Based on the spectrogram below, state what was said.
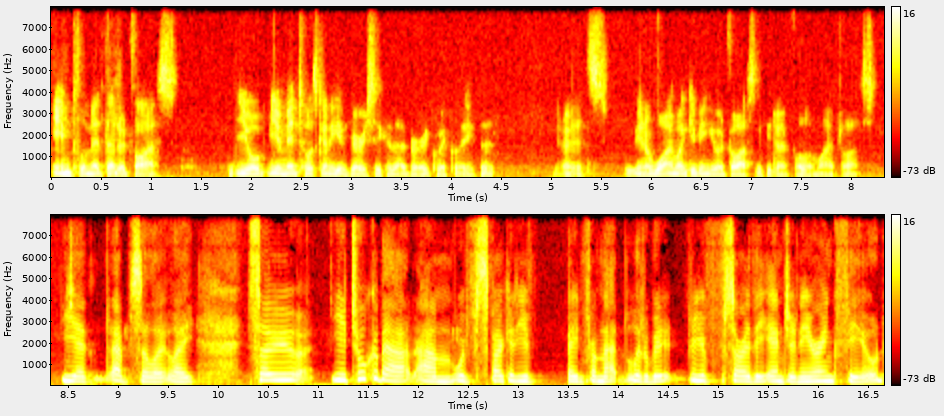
implement that advice your your mentor is going to get very sick of that very quickly. That you know it's you know why am i giving you advice if you don't follow my advice yeah absolutely so you talk about um, we've spoken you've been from that little bit you've sorry the engineering field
